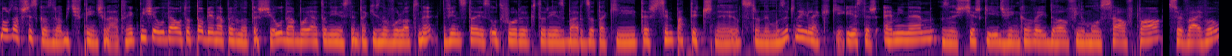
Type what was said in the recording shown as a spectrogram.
można wszystko zrobić w pięć lat, jak mi się udało, to tobie na pewno też się uda, bo ja to nie jestem taki znowu lotny, więc to jest utwór, który jest bardzo taki też sympatyczny od strony muzycznej, lekki. Jest też Eminem ze ścieżki dźwiękowej do filmu Southpaw, Survival.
